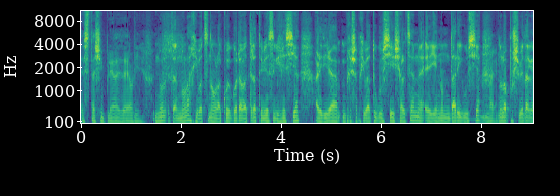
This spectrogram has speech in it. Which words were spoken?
Ez da simplea, hori. Nola, eta nola jibatzen da, olako egora batera, tebiaz Grezia, ari dira, enpresa pribatu guzia isaltzen, eien ondari guzia, bai. nola posibetak,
